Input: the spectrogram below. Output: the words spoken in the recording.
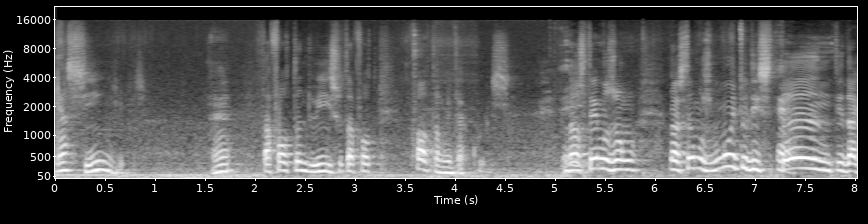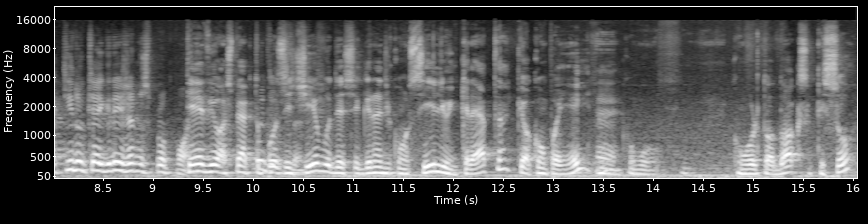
é assim, gente. Está faltando isso, tá faltando. Falta muita coisa. Nós temos um, nós estamos muito distante daquilo que a igreja nos propõe. Teve o aspecto Muito positivo desse grande concílio em Creta, que eu acompanhei, né, É. como, como ortodoxo que sou.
